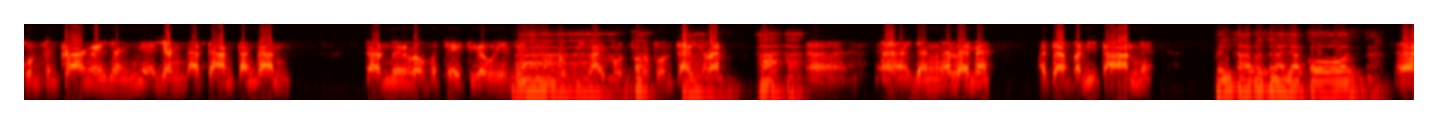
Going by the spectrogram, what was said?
คนกลางๆเนี่ยอย่างเนี่ยอย่างอาจารย์ทางด้าน การเมืองเราประเทศที่เราเห็นเนี่ยอ่าก็มีหลายคนที่ก็สนใจใช่ไหมอ่าฮะอ่าอ่า อย่างอะไรนะอาจารย์ปณิธานเนี่ยปณิธานพัฒนายากรอะอ่า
